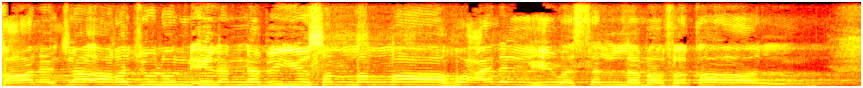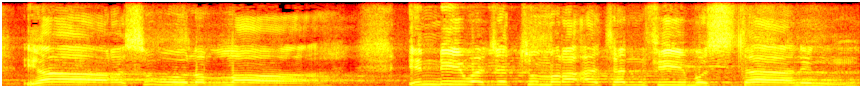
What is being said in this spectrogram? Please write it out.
قال جاء رجل إلى النبي صلى الله عليه وسلم فقال يا رسول الله إني وجدت امرأة في بستان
